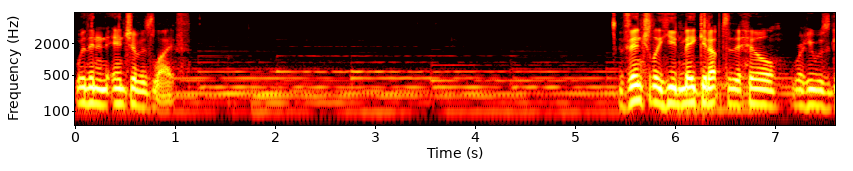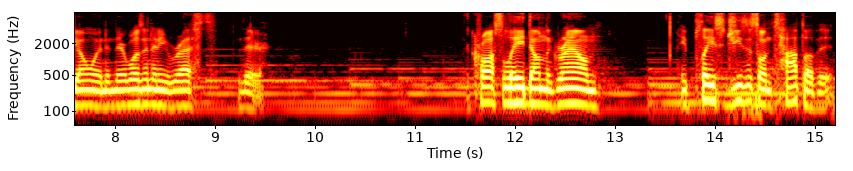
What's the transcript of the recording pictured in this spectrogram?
within an inch of his life. Eventually, he'd make it up to the hill where he was going, and there wasn't any rest there. The cross laid down the ground. He placed Jesus on top of it.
